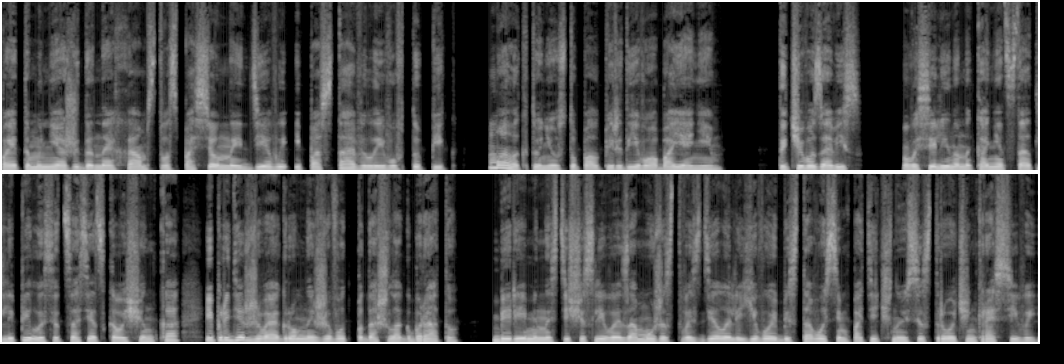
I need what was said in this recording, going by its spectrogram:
поэтому неожиданное хамство спасенной девы и поставило его в тупик. Мало кто не уступал перед его обаянием. «Ты чего завис?» Василина наконец-то отлепилась от соседского щенка и, придерживая огромный живот, подошла к брату. Беременность и счастливое замужество сделали его и без того симпатичную сестру очень красивой.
